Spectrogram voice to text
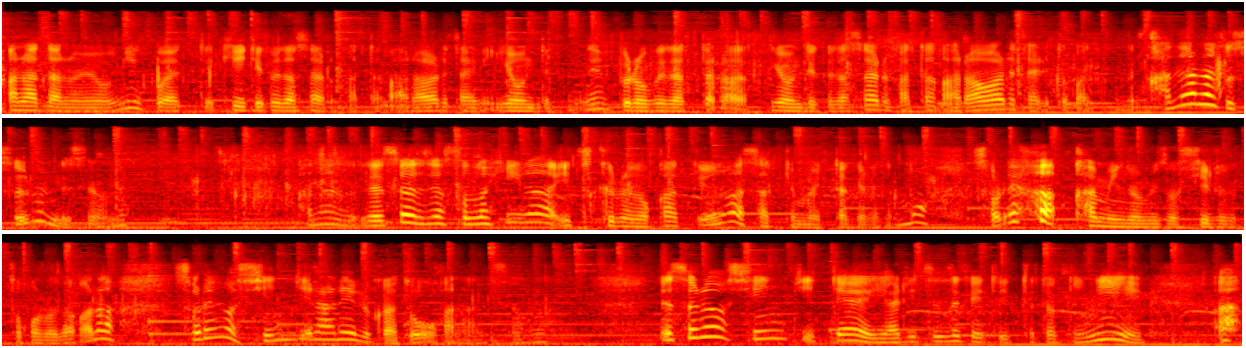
あなたのようにこうやって聞いてくださる方が現れたり読んでくねブログだったら読んでくださる方が現れたりとか必ずするんですよね。必ずでそれじゃその日がいつ来るのかっていうのはさっきも言ったけれどもそれは神のみぞ知るところだからそれを信じられるかどうかなんですよね。でそれを信じてやり続けていった時にあ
